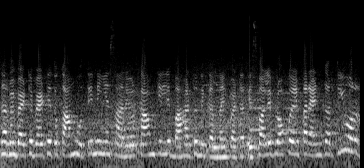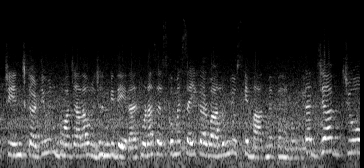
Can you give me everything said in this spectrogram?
घर में बैठे बैठे तो काम होते नहीं है सारे, और काम के लिए बाहर तो निकलना ही पड़ता है। इस वाले ब्लॉग को एक बार एंड करती हूँ और चेंज करती हूँ। बहुत ज़्यादा उलझन भी दे रहा है। थोड़ा सा इसको मैं सही करवा लूँगी, उसके बाद में पहनूँगी। जब जो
